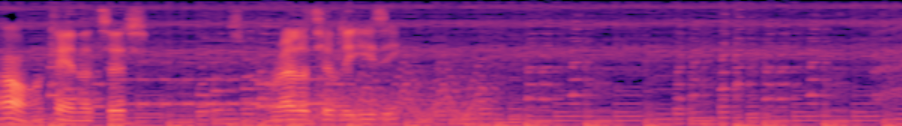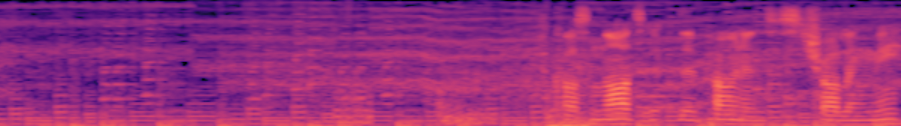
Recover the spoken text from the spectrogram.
Oh, okay, that's it. It's relatively easy. Of course not if the opponent is trolling me.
